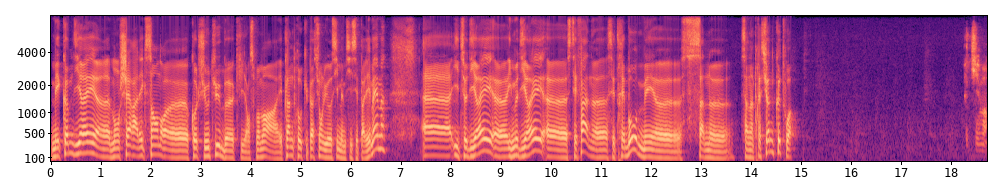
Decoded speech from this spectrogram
Mais comme dirait euh, mon cher Alexandre, euh, coach YouTube, euh, qui en ce moment est plein de préoccupations lui aussi, même si c'est pas les mêmes, il te dirait, il me dirait, Stéphane, c'est très beau, mais ça ça n'impressionne que toi. Effectivement.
